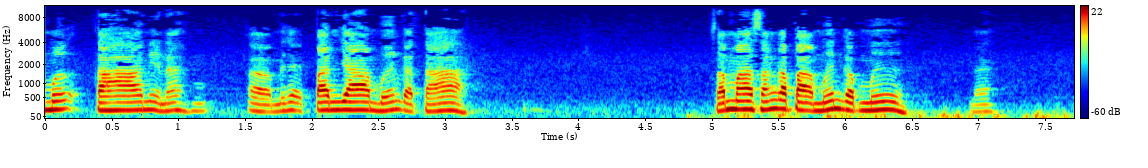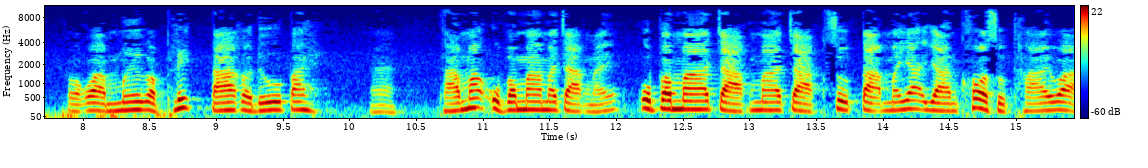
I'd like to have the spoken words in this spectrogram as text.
เมตาเนี่ยนะเออไม่ใช่ปัญญาเหมือนกับตาสัมมาสังกัปปะเหมือนกับมือนะบอกว่ามือก็พลิกตาก็ดูไปอ่า ถามว่าอุปมามาจากไหน อุปมาจากมาจากสุตตมยญาณข้อสุดท้ายว่า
